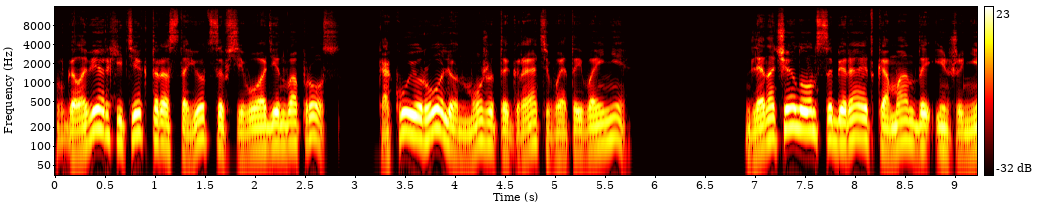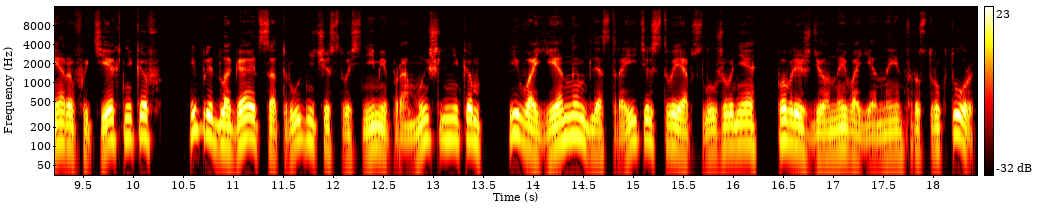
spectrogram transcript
В голове архитектора остается всего один вопрос. Какую роль он может играть в этой войне? Для начала он собирает команды инженеров и техников и предлагает сотрудничество с ними промышленникам и военным для строительства и обслуживания поврежденной военной инфраструктуры.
